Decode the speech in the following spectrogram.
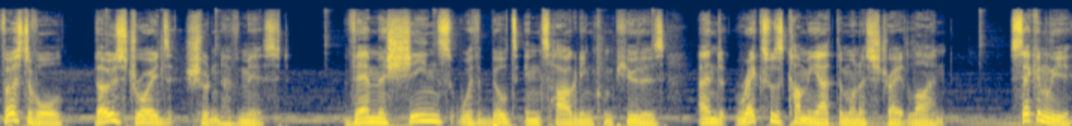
First of all, those droids shouldn't have missed. They're machines with built-in targeting computers, and Rex was coming at them on a straight line. Secondly,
